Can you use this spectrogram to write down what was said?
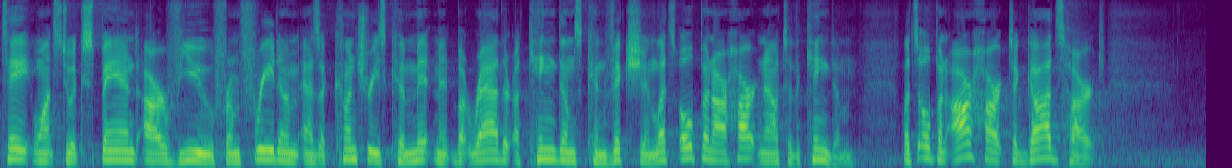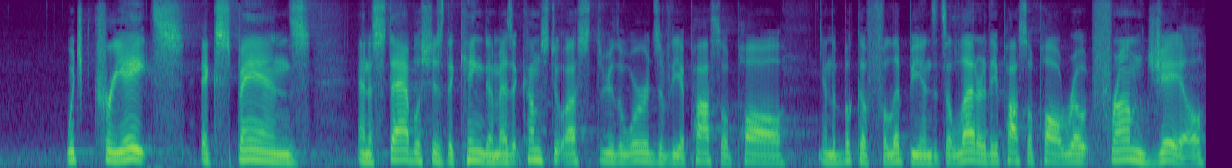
Tate wants to expand our view from freedom as a country's commitment, but rather a kingdom's conviction. Let's open our heart now to the kingdom. Let's open our heart to God's heart, which creates, expands, and establishes the kingdom as it comes to us through the words of the Apostle Paul in the book of Philippians. It's a letter the Apostle Paul wrote from jail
